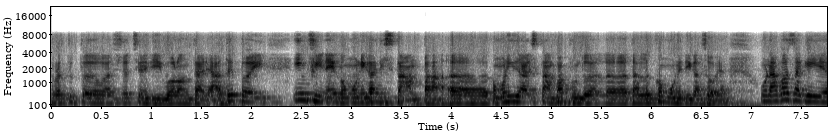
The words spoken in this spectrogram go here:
soprattutto associazioni di volontariato e poi infine comunicati stampa, comunicati stampa appunto dal, dal, comune di Casoria. Una cosa che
